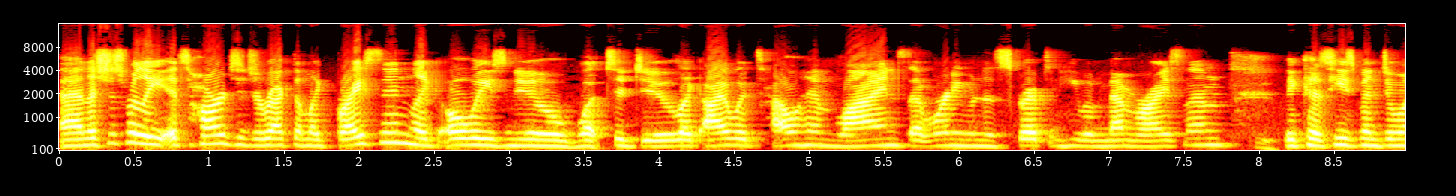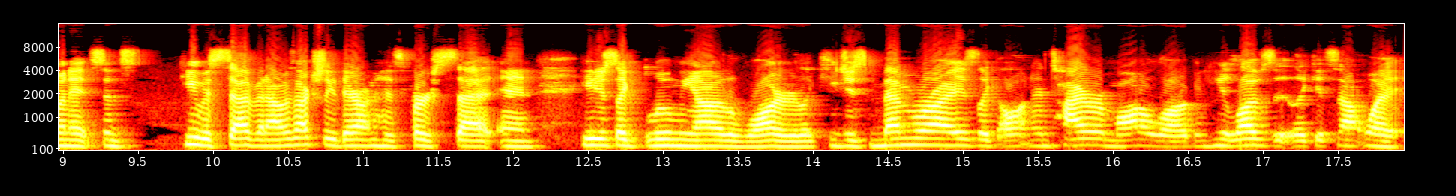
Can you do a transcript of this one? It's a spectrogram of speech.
And it's just really it's hard to direct them. Like Bryson, like always knew what to do. Like I would tell him lines that weren't even in the script, and he would memorize them Hmm. because he's been doing it since he was seven. I was actually there on his first set, and he just like blew me out of the water. Like he just memorized like an entire monologue, and he loves it. Like it's not what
